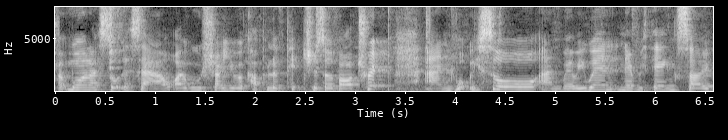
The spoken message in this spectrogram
But while I sort this out, I will show you a couple of pictures of our trip and what we saw and where we went and everything. So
